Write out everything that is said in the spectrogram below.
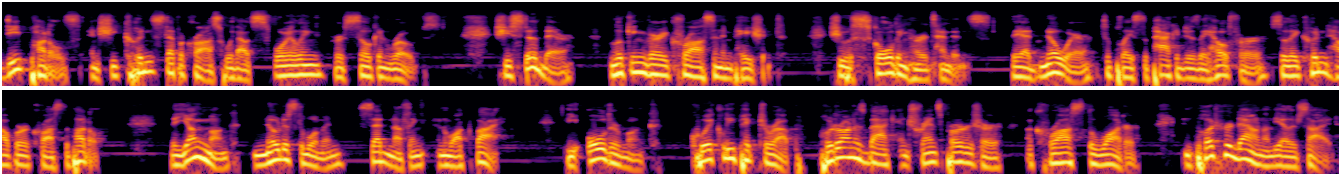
deep puddles, and she couldn't step across without spoiling her silken robes. She stood there, looking very cross and impatient. She was scolding her attendants. They had nowhere to place the packages they held for her, so they couldn't help her across the puddle. The young monk noticed the woman, said nothing, and walked by. The older monk quickly picked her up, put her on his back, and transported her across the water and put her down on the other side.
